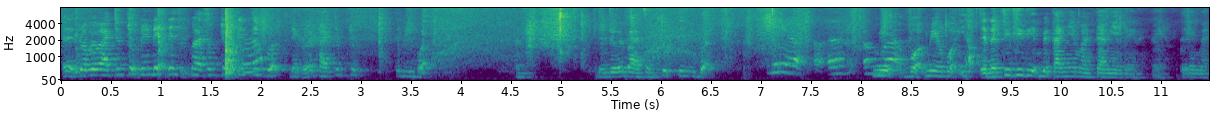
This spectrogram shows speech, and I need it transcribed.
để rồi bài chụp chụp đi để để bài sống chụp đi tìm vợ để rồi bài chụp chụp tìm vợ để rồi bài sống chụp tìm vợ mẹ vợ mẹ vợ để nó đi đi điện về tay nghe mà tay nghe này tay này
